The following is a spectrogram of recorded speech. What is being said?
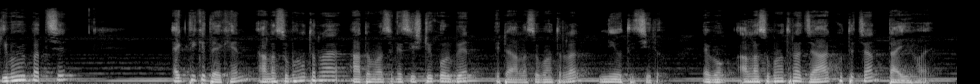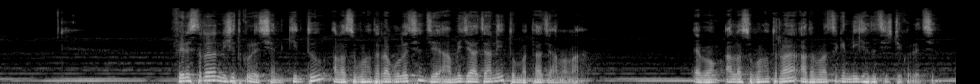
কীভাবে পাচ্ছে একদিকে দেখেন, আল্লাহ সুবাহতলা আদম আলাইকে সৃষ্টি করবেন, এটা আল্লাহ সুবাহতলার নিয়তি ছিল। এবং আল্লাহ সুবাহতলা যা করতে চান তাই হয়। ফেরেস্তারা নিষেধ করেছেন, কিন্তু আল্লাহ সুবাহতলা বলেছেন যে, আমি যা জানি তোমরা তা জানো না। এবং আল্লাহ সুবাহতলা আদম আলাইকে নিজ হাতে সৃষ্টি করেছেন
